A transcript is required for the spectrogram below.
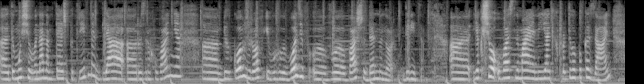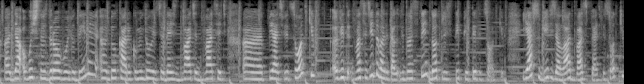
е, тому що вона нам теж потрібна для е, розрахування е, білков, жиров і вуглеводів в вашу денну норму. Дивіться, якщо у вас немає ніяких противопоказань для обичної здорової людини, білка рекомендується десь 20-25%. Від 20, давайте так, від 20 до 35%. Я собі взяла 25%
